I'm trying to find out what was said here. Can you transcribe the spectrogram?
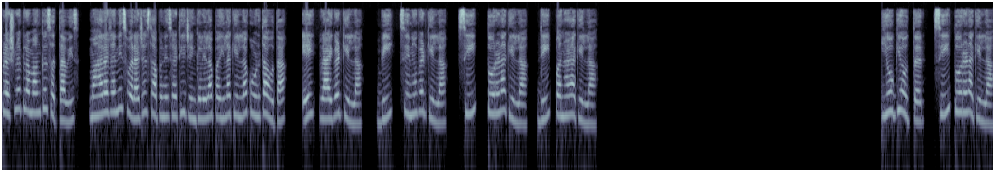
प्रश्न क्रमांक सत्तावीस महाराजांनी स्वराज्य स्थापनेसाठी जिंकलेला पहिला किल्ला कोणता होता? ए. रायगड किल्ला बी. सिंहगड किल्ला सी. तोरणा किल्ला डी. पन्हाळा किल्ला. योग्य उत्तर सी. तोरणा किल्ला.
